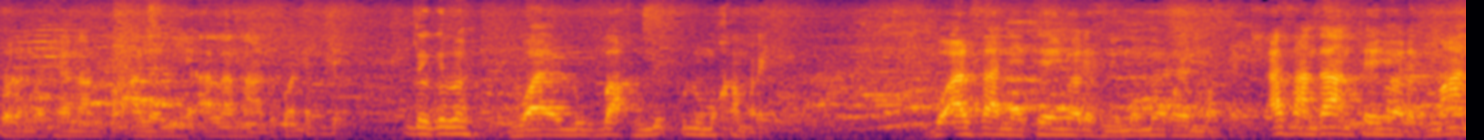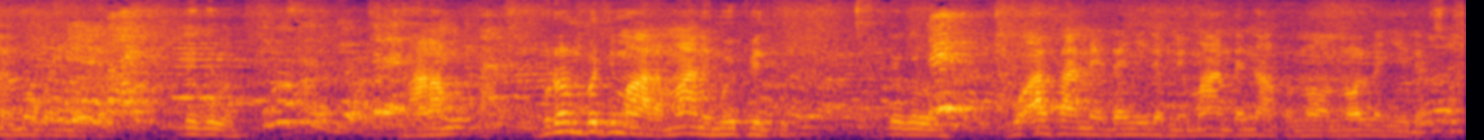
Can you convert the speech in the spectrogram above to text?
ko doon waxee naan ko alal yi alal naa du ko def de. dëgg la waaye lu baax lépp lu mu xam rek bu Alsaan ne tey ñoo def nii moom moo koy motte Alsaan daan tey ñoo def maa ne moo koy motte. dëgg la maanaam bu doon bâtiment la maa ne mooy peinture. dëgg la bu Alsaan ne dañuy def nii maa ne dañ naan ko non noonu la ñuy def sax.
